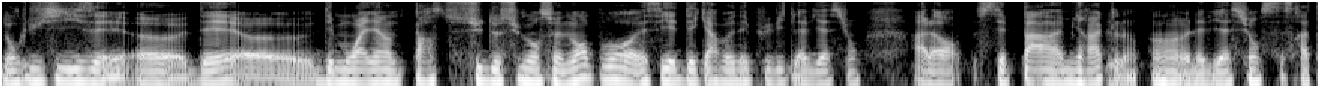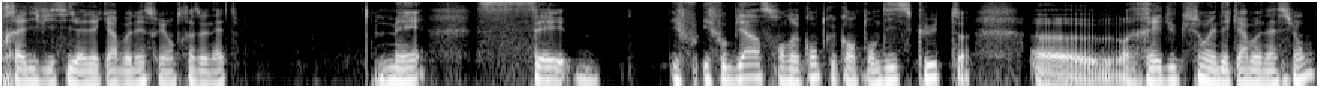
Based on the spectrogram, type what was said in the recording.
Donc, d'utiliser euh, des, euh, des moyens de, de subventionnement pour essayer de décarboner plus vite l'aviation. Alors, c'est pas un miracle. Hein. L'aviation, ce sera très difficile à décarboner, soyons très honnêtes. Mais c'est il faut, bien se rendre compte que quand on discute euh, réduction et décarbonation,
